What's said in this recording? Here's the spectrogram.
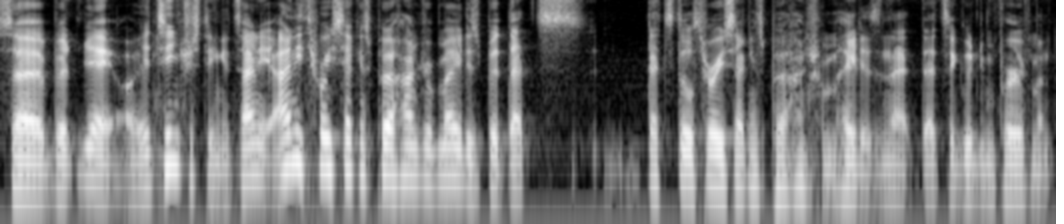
So, but yeah, oh, it's interesting. It's only only three seconds per hundred meters, but that's that's still three seconds per hundred meters, and that that's a good improvement,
